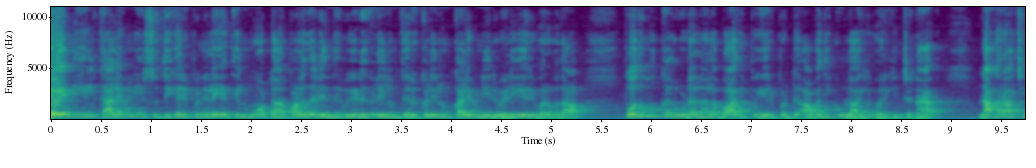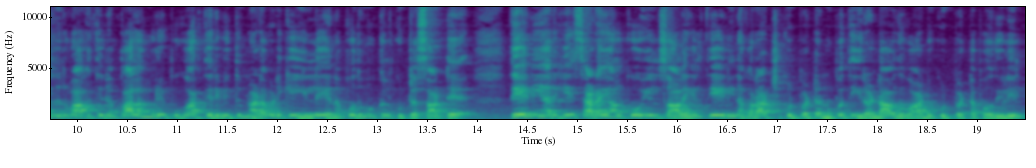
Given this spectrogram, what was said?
தேனியில் கழிவுநீர் சுத்திகரிப்பு நிலையத்தில் மோட்டார் பழுதடைந்து வீடுகளிலும் தெருக்களிலும் கழிவுநீர் வெளியேறி வருவதால் பொதுமக்கள் உடல்நல பாதிப்பு ஏற்பட்டு அவதிக்குள்ளாகி வருகின்றனர். நகராட்சி நிர்வாகத்திடம் பலமுறை புகார் தெரிவித்தும் நடவடிக்கை இல்லை என பொதுமக்கள் குற்றச்சாட்டு. தேனி அருகே சடையால் கோயில் சாலையில் தேனி நகராட்சிக்குட்பட்ட முப்பத்தி இரண்டாவது வார்டுக்குட்பட்ட பகுதிகளில்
